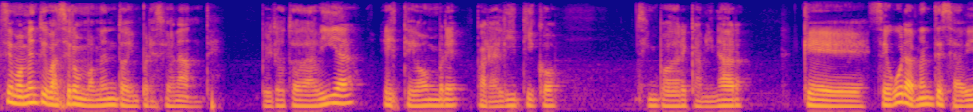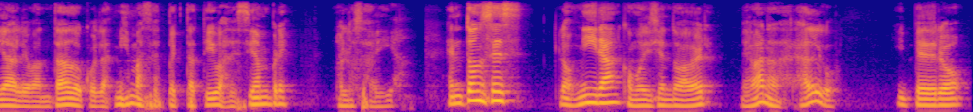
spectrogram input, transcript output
Ese momento iba a ser un momento impresionante, pero todavía este hombre paralítico, sin poder caminar, que seguramente se había levantado con las mismas expectativas de siempre, no lo sabía. Entonces los mira como diciendo, a ver, ¿me van a dar algo? Y Pedro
